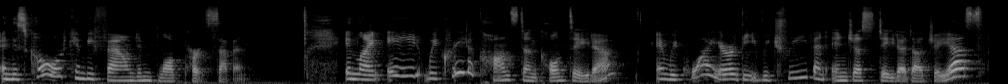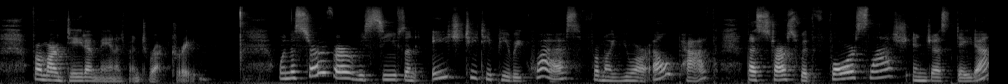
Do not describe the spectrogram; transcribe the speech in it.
And this code can be found in blog part 7. In line 8, we create a constant called data and require the retrieve and ingest data.js from our data management directory. When the server receives an HTTP request from a URL path that starts with forward slash ingest data,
